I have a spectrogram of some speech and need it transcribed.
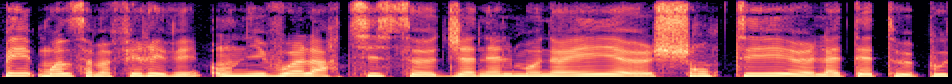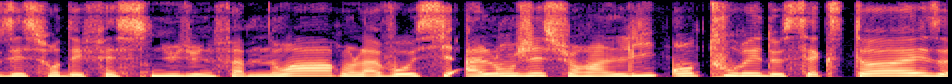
paix. Moi, ça m'a fait rêver. On y voit l'artiste euh, Janelle Monáe euh, chanter euh, la tête posée sur des fesses nues d'une femme noire. On la voit aussi allongée sur un lit entourée de sex toys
